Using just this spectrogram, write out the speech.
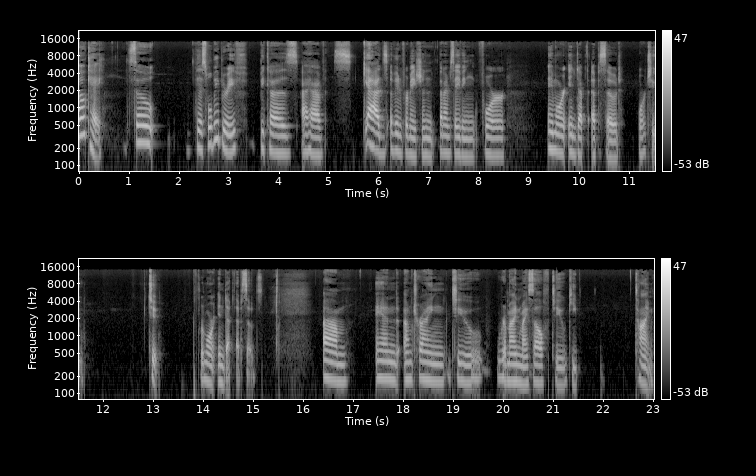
Okay, so this will be brief because I have scads of information that I'm saving for a more in depth episode or two. Two for more in depth episodes. Um, and I'm trying to remind myself to keep time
